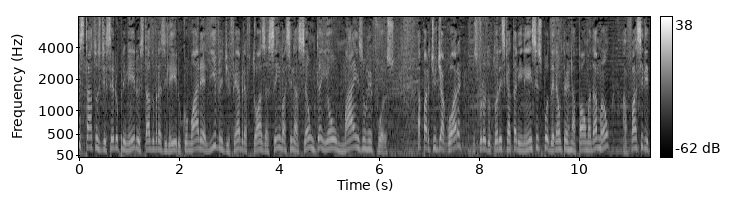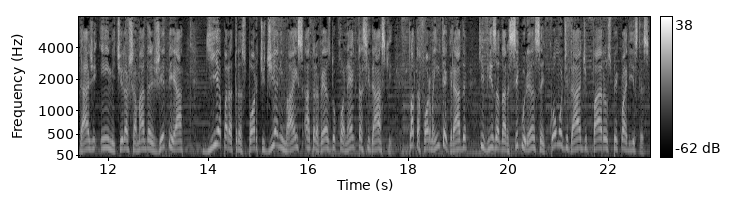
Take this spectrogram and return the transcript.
O status de ser o primeiro estado brasileiro como área livre de febre aftosa sem vacinação ganhou mais um reforço. A partir de agora, os produtores catarinenses poderão ter na palma da mão a facilidade em emitir a chamada GTA, Guia para Transporte de Animais através do Conecta Cidasc, plataforma integrada que visa dar segurança e comodidade para os pecuaristas.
